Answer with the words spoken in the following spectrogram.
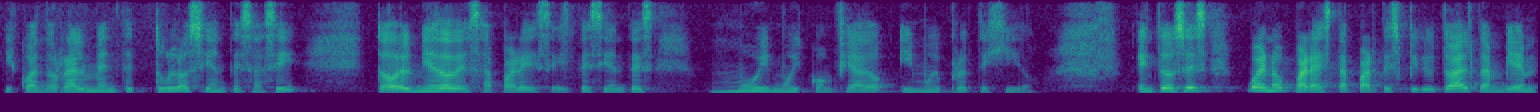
Y cuando realmente tú lo sientes así, todo el miedo desaparece y te sientes muy, muy confiado y muy protegido. Entonces, bueno, para esta parte espiritual también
